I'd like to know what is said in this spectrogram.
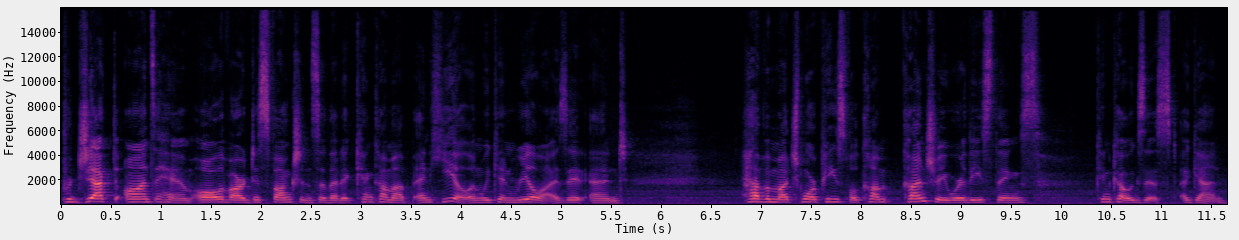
project onto him all of our dysfunction so that it can come up and heal and we can realize it and have a much more peaceful country where these things can coexist again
